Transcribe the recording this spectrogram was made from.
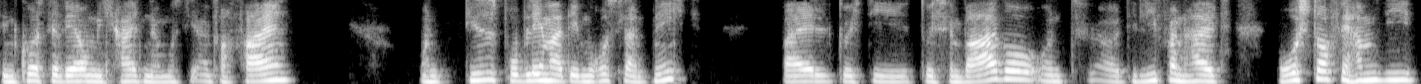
den Kurs der Währung nicht halten. Da muss die einfach fallen. Und dieses Problem hat eben Russland nicht, weil durch die, durchs Embargo und äh, die liefern halt Rohstoffe, haben die,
